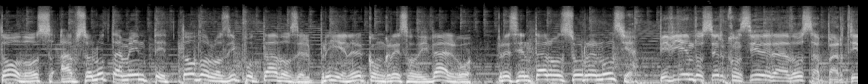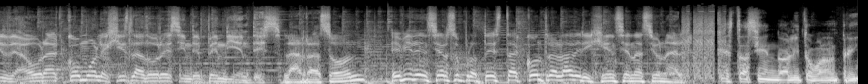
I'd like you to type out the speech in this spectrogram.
todos, absolutamente todos los diputados del PRI en el Congreso de Hidalgo presentaron su renuncia, pidiendo ser considerados a partir de ahora como legisladores independientes. La razón, evidenciar su protesta contra la dirigencia nacional. ¿Qué está haciendo Alito con el PRI?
